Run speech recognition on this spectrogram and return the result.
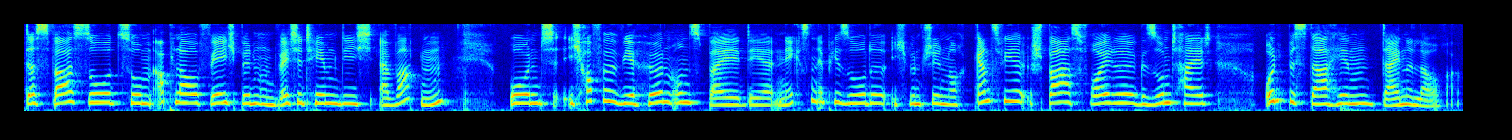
das war es so zum Ablauf, wer ich bin und welche Themen dich erwarten. Und ich hoffe, wir hören uns bei der nächsten Episode. Ich wünsche dir noch ganz viel Spaß, Freude, Gesundheit und bis dahin, deine Laura.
